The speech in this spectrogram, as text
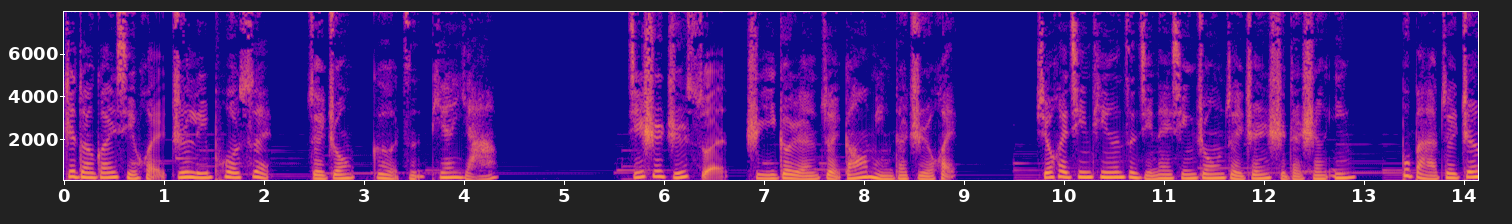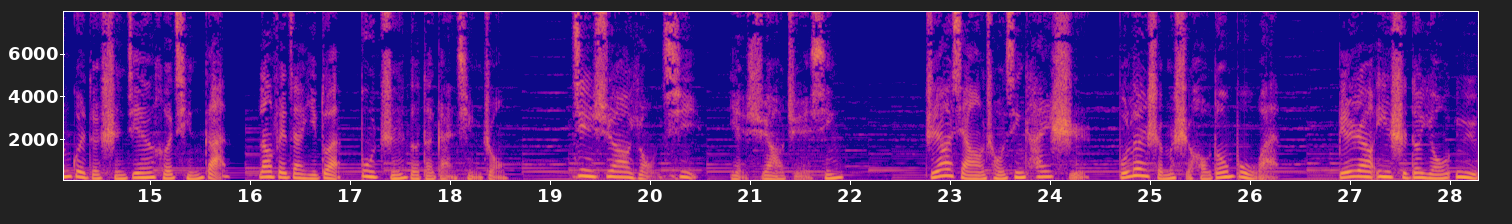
这段关系会支离破碎，最终各自天涯。及时止损是一个人最高明的智慧，学会倾听自己内心中最真实的声音，不把最珍贵的时间和情感浪费在一段不值得的感情中，既需要勇气，也需要决心。只要想重新开始，不论什么时候都不晚。别让一时的犹豫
